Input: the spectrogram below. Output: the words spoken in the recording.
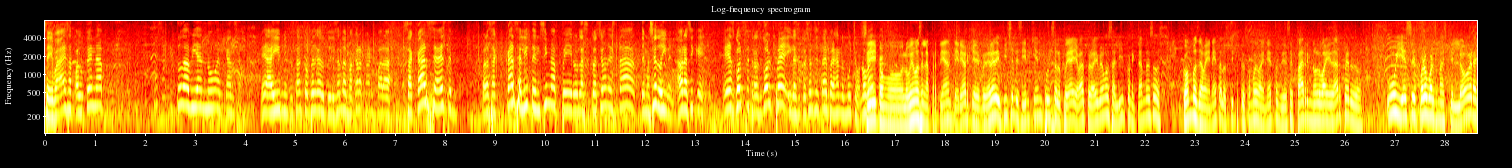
se va esa palutena, cosa que todavía no alcanza. Ahí mientras tanto Bedgar utilizando el Macaracan para sacarse a este para sacarse al Leaf de encima, pero la situación está demasiado even. Ahora sí que es golpe tras golpe y la situación se está emparejando mucho. Sí, 90. como lo vimos en la partida anterior, que era difícil decidir quién pulso lo podía llevar, pero ahí vemos a Leaf conectando esos combos de bayoneta, los típicos combos de bayonetas, y ese parry no lo va a ayudar, pero... Uy, ese forward smash que logra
